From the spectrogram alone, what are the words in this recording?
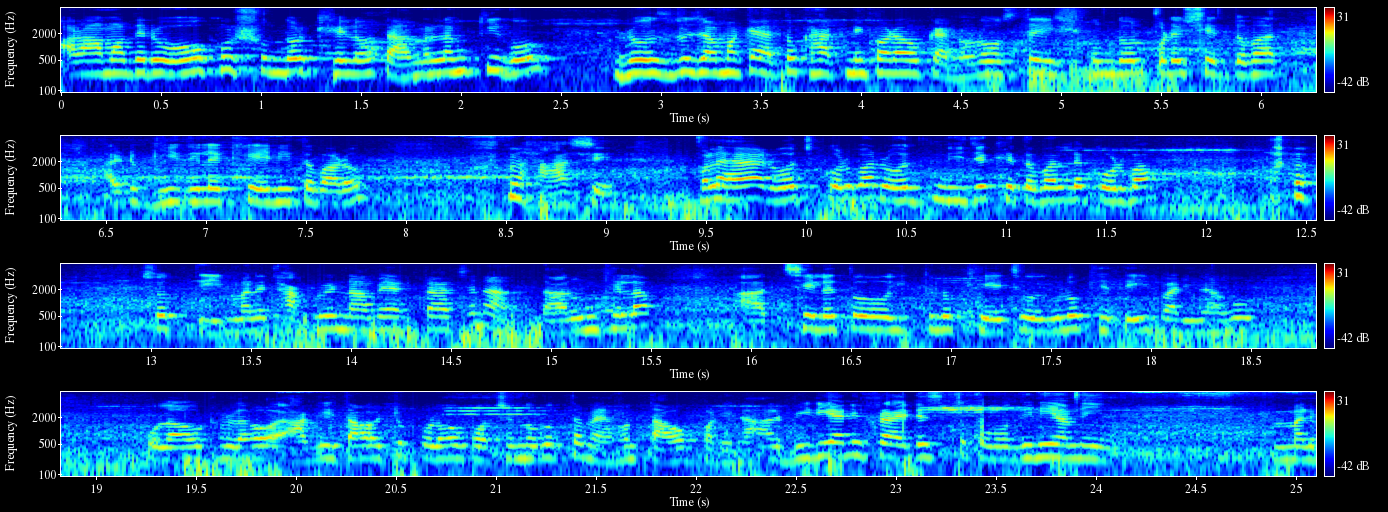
আর আমাদের ও খুব সুন্দর খেলো, তা আমি বললাম, কী গো? রোজ রোজ আমাকে এত খাটনি করাও কেন? রোজ তো এই সুন্দর করে সেদ্ধ ভাত আর একটু ঘি দিলে খেয়ে নিতে পারো। হাসে। বলে হ্যাঁ রোজ করবা, রোজ নিজে খেতে পারলে করবা। সত্যি মানে ঠাকুরের নামে একটা আছে না, দারুণ খেলাম আর ছেলে তো ওইগুলো খেয়েছে, ওইগুলো খেতেই পারি না গো। পোলাও টোলাও আগে তাও একটু পোলাও পছন্দ করতাম, এখন তাও পারি না। আর বিরিয়ানি, ফ্রাইড রাইস তো কোনোদিনই আমি মানে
